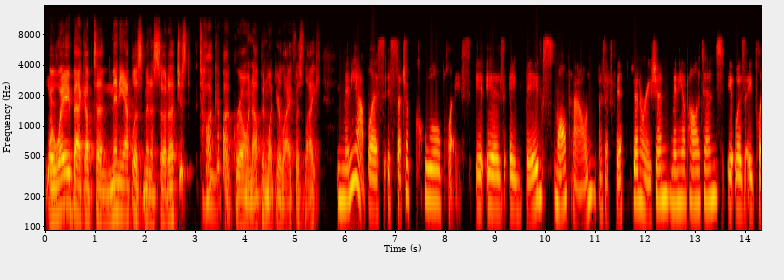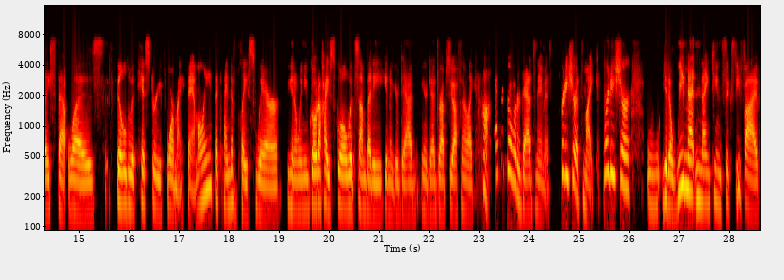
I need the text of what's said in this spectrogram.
yeah. Go way back up to Minneapolis, Minnesota. Just talk mm-hmm. about growing up and what your life was like. Minneapolis is such a cool place. It is a big, small town. As a fifth generation Minneapolitans, it was a place that was filled with history for my family. The kind of place where, you know, when you go to high school with somebody, you know, your dad, your dad drops you off and they're like, huh, I forget what her dad's name is. Pretty sure it's Mike. Pretty sure, you know, we met in 1965.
